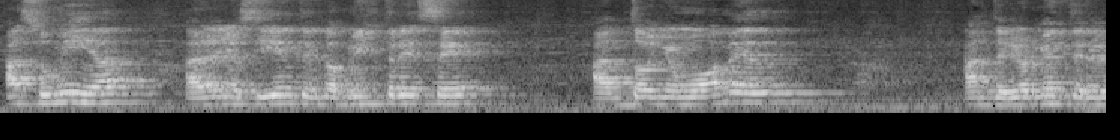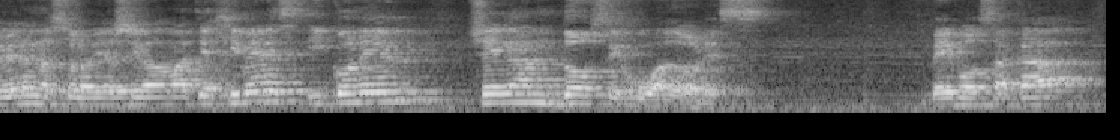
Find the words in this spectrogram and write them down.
Asumía al año siguiente, en 2013, Antonio Mohamed. Anteriormente en el verano solo había llegado Matías Jiménez y con él llegan 12 jugadores. Vemos acá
